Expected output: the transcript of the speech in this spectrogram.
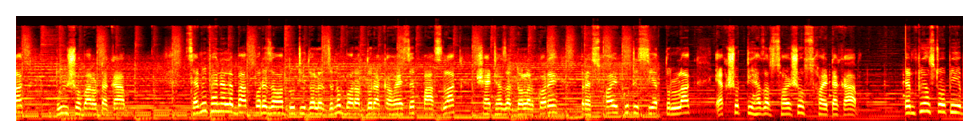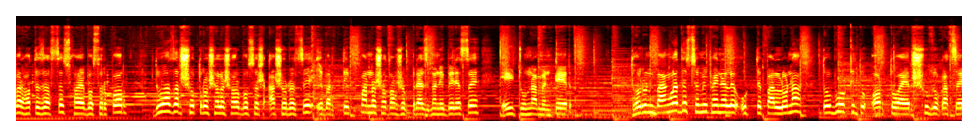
লাখ দুইশো বারো টাকা। সেমিফাইনালে বাদ পড়ে যাওয়া দুটি দলের জন্য বরাদ্দ রাখা হয়েছে পাঁচ লাখ ষাট হাজার ডলার করে, প্রায় ছয় কোটি ছিয়াত্তর লাখ একষট্টি হাজার ছয়শো ছয় টাকা। চ্যাম্পিয়ন্স ট্রফি এবার হতে যাচ্ছে ছয় বছর পর। দুহাজার সতেরো সালে সর্বশেষ আসর হয়েছে এবার তিপ্পান্ন শতাংশ প্রাইজ মানি বেড়েছে এই টুর্নামেন্টের ধরুন বাংলাদেশ সেমিফাইনালে উঠতে পারল না, তবুও কিন্তু অর্থ আয়ের সুযোগ আছে।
